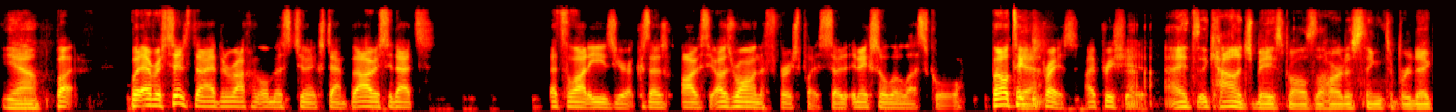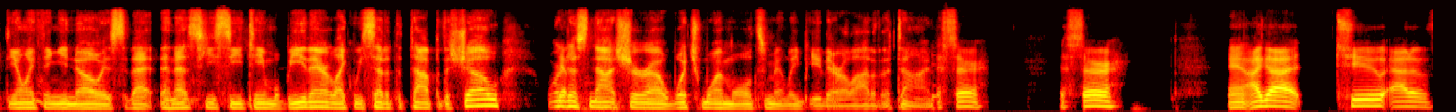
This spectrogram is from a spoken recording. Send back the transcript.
Yeah, but but ever since then, I've been rocking Ole Miss to an extent. But obviously, that's that's a lot easier because I was obviously I was wrong in the first place, so it makes it a little less cool. But I'll take yeah. the praise. I appreciate it. It's college baseball is the hardest thing to predict. The only thing you know is that an SEC team will be there, like we said at the top of the show. We're yep. just not sure uh, which one will ultimately be there a lot of the time. Yes, sir. Yes, sir. And I got two out of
